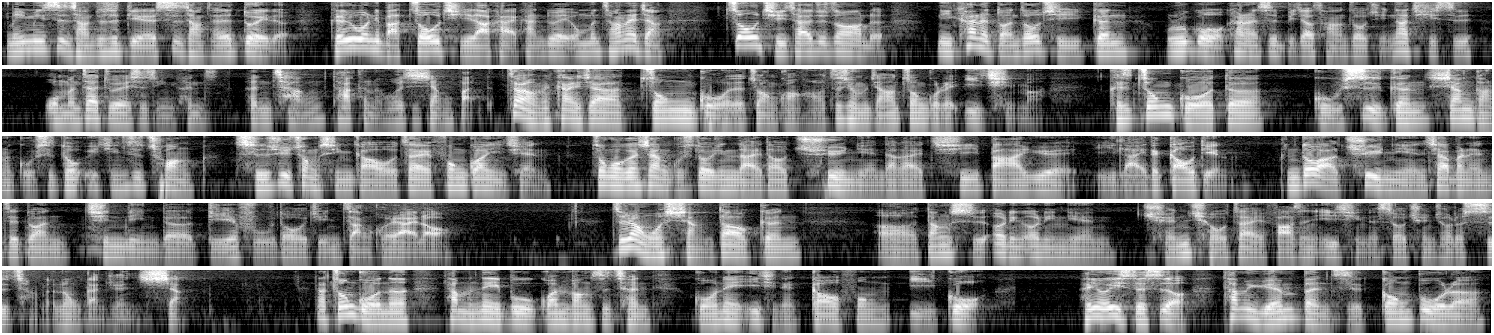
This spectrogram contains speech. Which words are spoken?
明明市场就是跌的，市场才是对的。可是如果你把周期拉开来看，对，我们常在讲周期才是最重要的。你看的短周期，跟如果我看的是比较长的周期，那其实我们在做的事情很很长，它可能会是相反的。再来，我们看一下中国的状况。好，之前我们讲到中国的疫情嘛。可是中国的股市跟香港的股市都已经是创持续创新高，在封关以前，中国跟香港股市都已经来到去年大概七八月以来的高点，可能都把去年下半年这段清零的跌幅都已经涨回来了哦。这让我想到跟呃当时二零二零年全球在发生疫情的时候，全球的市场的那种感觉很像。那中国呢，他们内部官方是称国内疫情的高峰已过。很有意思的是哦，他们原本只公布了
